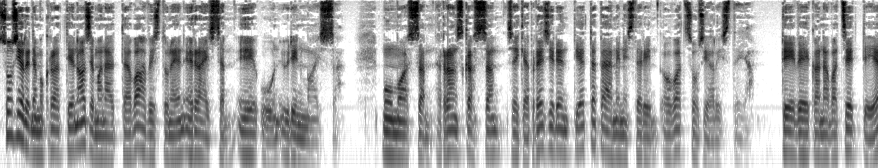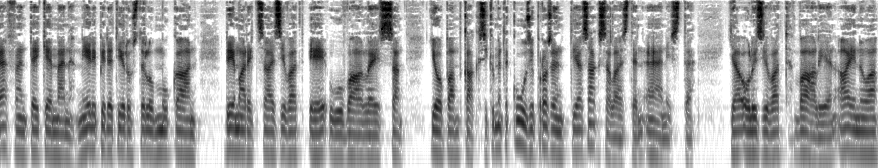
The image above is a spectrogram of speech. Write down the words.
Sosiaalidemokraattien asema näyttää vahvistuneen eräissä EUn ydinmaissa. Muun muassa Ranskassa sekä presidentti että pääministeri ovat sosialisteja. TV-kanava ZDFn tekemän mielipidetiedustelun mukaan demarit saisivat EU-vaaleissa jopa 26 prosenttia saksalaisten äänistä ja olisivat vaalien ainoa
